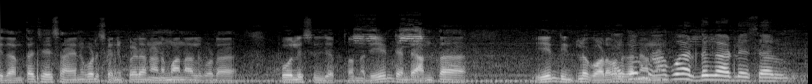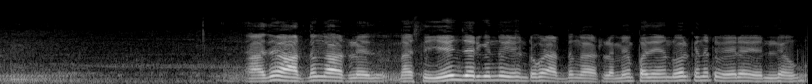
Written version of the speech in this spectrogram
ఇదంతా చేసి ఆయన కూడా చనిపోయాడని అనుమానాలు కూడా పోలీసులు చెప్తున్నారు. ఏంటంటే అంత ఏంటి ఇంట్లో గొడవలు? నాకు అర్థం కావట్లేదు సార్. అదే అర్థం కావట్లేదు. అసలు ఏం జరిగిందో ఏంటో కూడా అర్థం కావట్లేదు. మేము పదిహేను రోజుల కిందట వేరే వెళ్ళాము.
